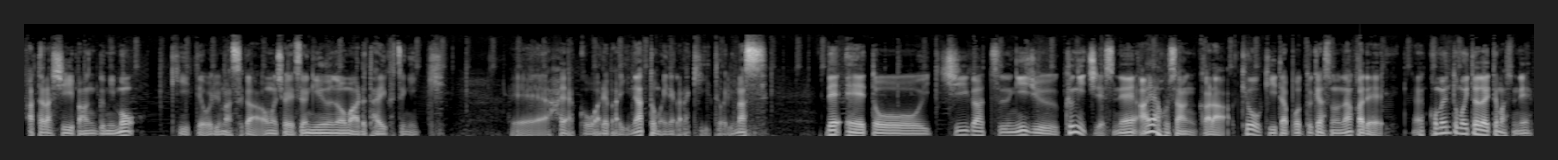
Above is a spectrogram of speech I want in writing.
新しい番組も聞いておりますが、面白いですよ。ニューノーマル退屈日記。えー、早く終わればいいなと思いながら聞いております。で、えっ、ー、と、1月29日ですね、あやほさんから今日聞いたポッドキャストの中でコメントもいただいてますね。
